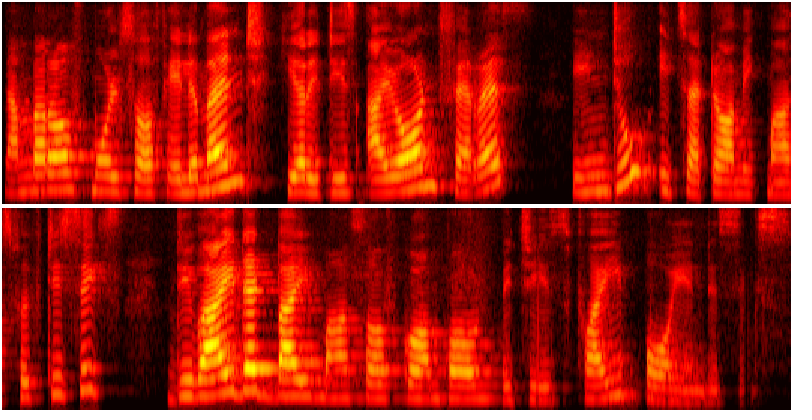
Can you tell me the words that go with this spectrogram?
number of moles of element here it is iron ferrous into its atomic mass 56 divided by mass of compound which is 5.6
